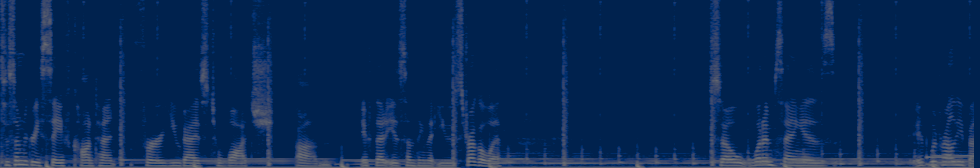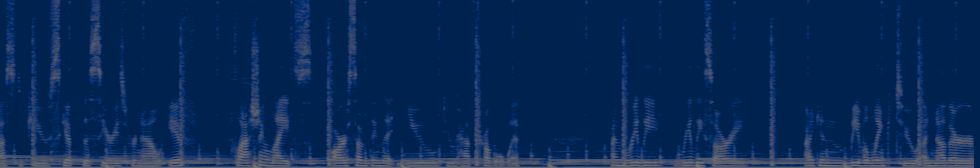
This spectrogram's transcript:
to some degree safe content for you guys to watch um, if that is something that you struggle with. So, what I'm saying is, it would probably be best if you skip this series for now if flashing lights are something that you do have trouble with. I'm really, really sorry. I can leave a link to another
